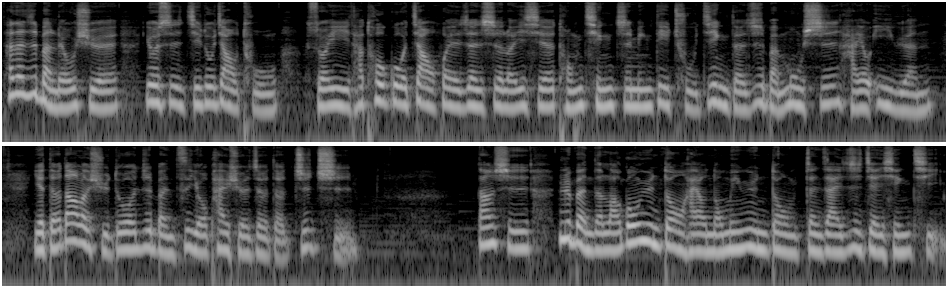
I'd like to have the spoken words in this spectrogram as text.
他在日本留学，又是基督教徒，所以他透过教会认识了一些同情殖民地处境的日本牧师，还有议员，也得到了许多日本自由派学者的支持。当时，日本的劳工运动还有农民运动正在日渐兴起，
